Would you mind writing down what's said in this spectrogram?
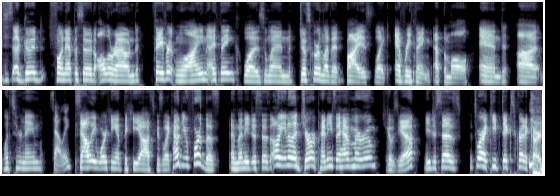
Just a good, fun episode all around. Favorite line I think was when Joseph Gordon-Levitt buys like everything at the mall, and uh, what's her name? Sally. Sally working at the kiosk is like, "How do you afford this?" And then he just says, "Oh, you know that jar of pennies I have in my room?" She goes, "Yeah." He just says, "It's where I keep Dick's credit card."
